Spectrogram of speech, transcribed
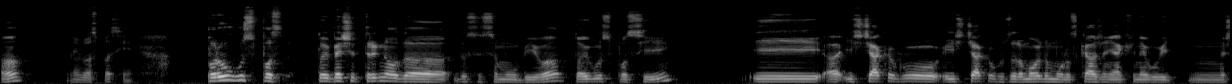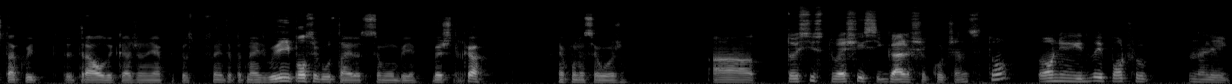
А? Не го спаси. Първо го спас... Той беше тръгнал да, да се самоубива, той го спаси и а, изчака, го, изчака го, за да може да му разкаже някакви негови неща, които е трябвало да каже на някой през последните 15 години и после го остави да се самоубие. Беше така. Ако не се лъжа. А, той си стоеше и си галеше кученцето. Оня идва и почва, нали,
